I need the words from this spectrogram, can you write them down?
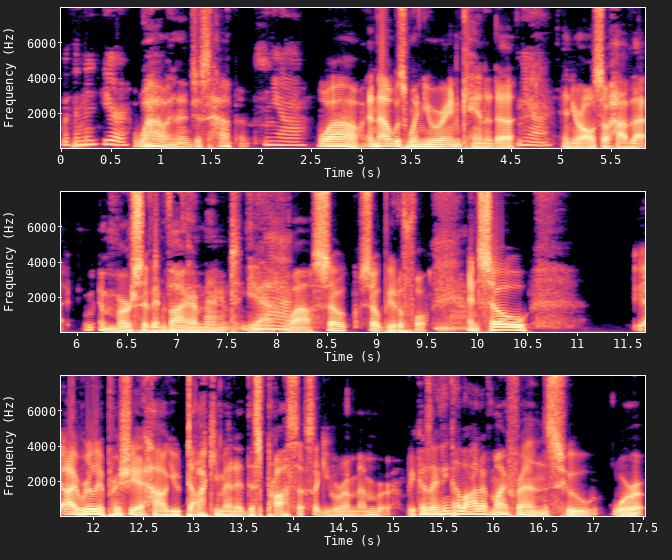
within a year. Wow. And it just happens. Yeah. Wow. And that was when you were in Canada Yeah. and you also have that immersive environment. Environment, Yeah. yeah. Wow. So, so beautiful. Yeah. And so I really appreciate how you documented this process, like you remember, because I think a lot of my friends who were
